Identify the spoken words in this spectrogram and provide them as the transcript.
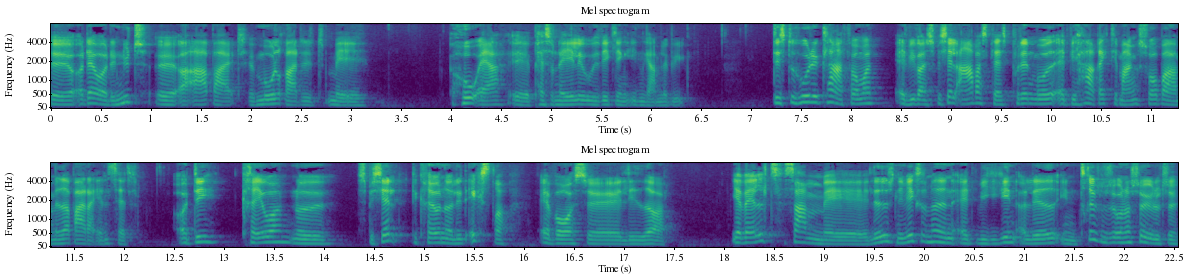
øh, og der var det nyt øh, at arbejde målrettet med HR, øh, personaleudvikling i den gamle by. Det stod hurtigt klart for mig, at vi var en speciel arbejdsplads på den måde, at vi har rigtig mange sårbare medarbejdere ansat. Og det kræver noget specielt, det kræver noget lidt ekstra af vores øh, ledere. Jeg valgte sammen med ledelsen i virksomheden, at vi gik ind og lavede en trivselsundersøgelse,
